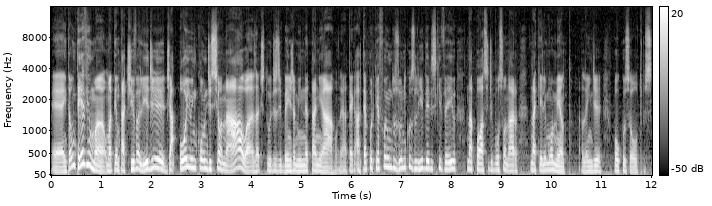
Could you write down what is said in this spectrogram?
É, então teve uma, uma tentativa ali de, de apoio incondicional às atitudes de Benjamin Netanyahu, né? até, até porque foi um dos únicos líderes que veio na posse de Bolsonaro naquele momento além de poucos outros.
